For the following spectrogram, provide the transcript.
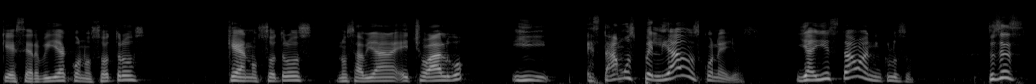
que servía con nosotros, que a nosotros nos había hecho algo y estábamos peleados con ellos. Y ahí estaban incluso. Entonces,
